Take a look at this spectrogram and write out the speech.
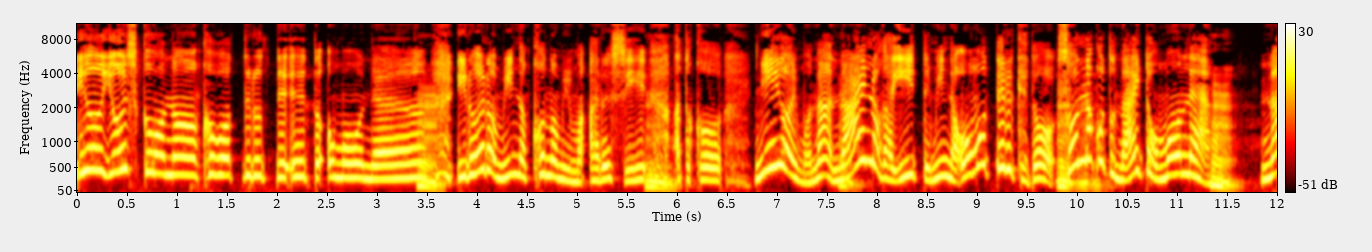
や、よしくはな、変わってるってええと思うね。いろいろみんな好みもあるし、あとこう、匂いもな、ないのがいいってみんな思ってるけど、そんなことないと思うねん。な、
